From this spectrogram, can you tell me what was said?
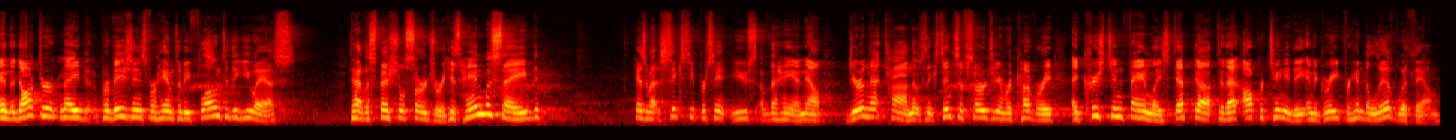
and the doctor made provisions for him to be flown to the U.S. to have a special surgery. His hand was saved. He has about 60% use of the hand. Now, during that time, that was an extensive surgery and recovery, a Christian family stepped up to that opportunity and agreed for him to live with them.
